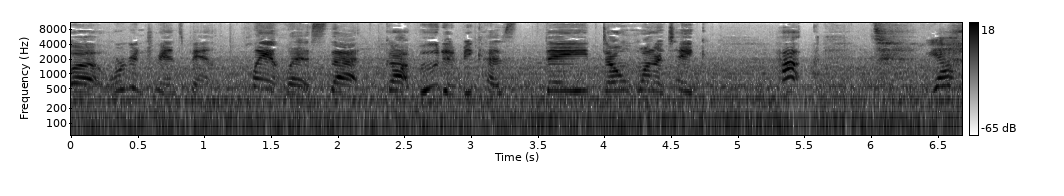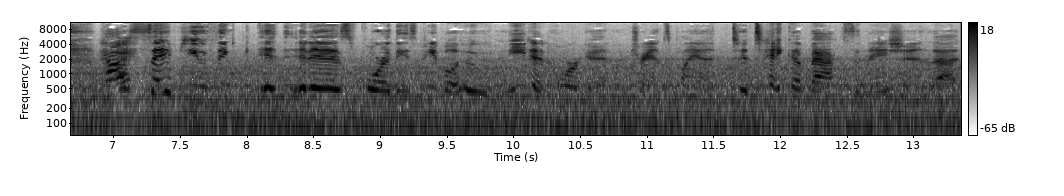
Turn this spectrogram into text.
uh, organ transplant plant list that got booted because they don't want to take? How yeah. how I- safe do you think it, it is for these people who need an organ transplant to take a vaccination that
